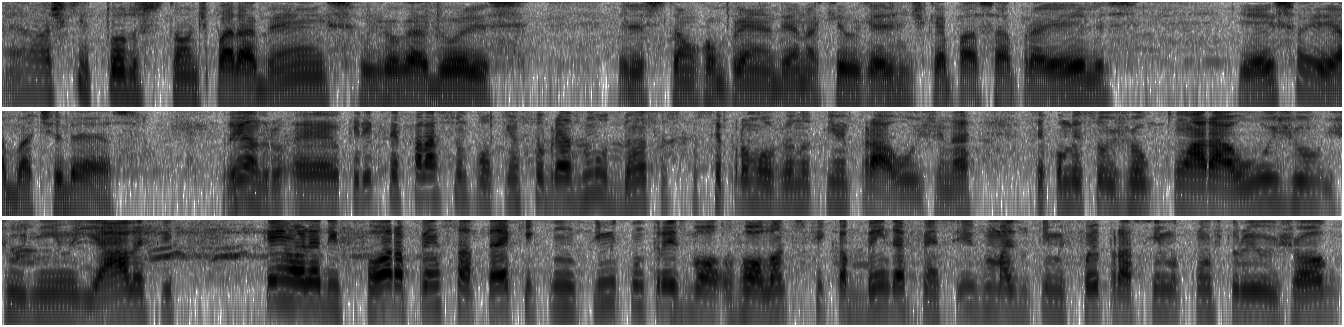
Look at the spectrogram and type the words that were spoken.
É, eu acho que todos estão de parabéns, os jogadores eles estão compreendendo aquilo que a gente quer passar para eles. E é isso aí, a batida é essa. Leandro, é, eu queria que você falasse um pouquinho sobre as mudanças que você promoveu no time para hoje, né? Você começou o jogo com Araújo, Juninho e Aleph. Quem olha de fora pensa até que um time com três volantes fica bem defensivo, mas o time foi para cima, construiu os jogos,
